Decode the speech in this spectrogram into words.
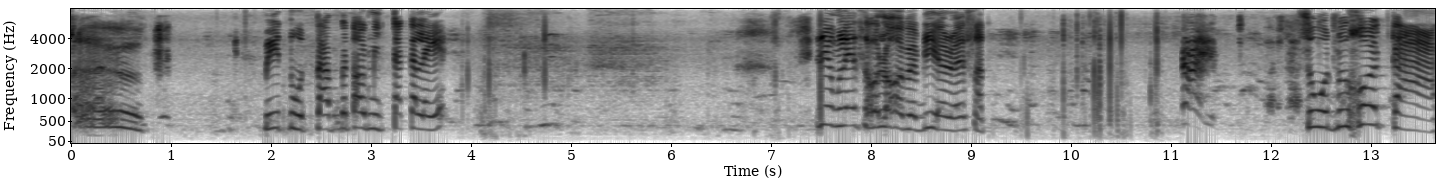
เออมีตูดตามก็ต้องมีจักระเละเรียกเล่นโซโล่แบบเดียวเลยสัตว์ ใช่ สูตรมึงโคตรกาก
